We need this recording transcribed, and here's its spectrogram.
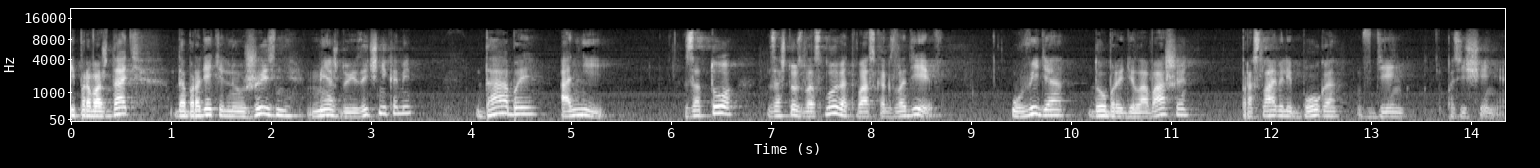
и провождать добродетельную жизнь между язычниками, дабы они за то, за что злословят вас, как злодеев, увидя добрые дела ваши, прославили Бога в день посещения.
